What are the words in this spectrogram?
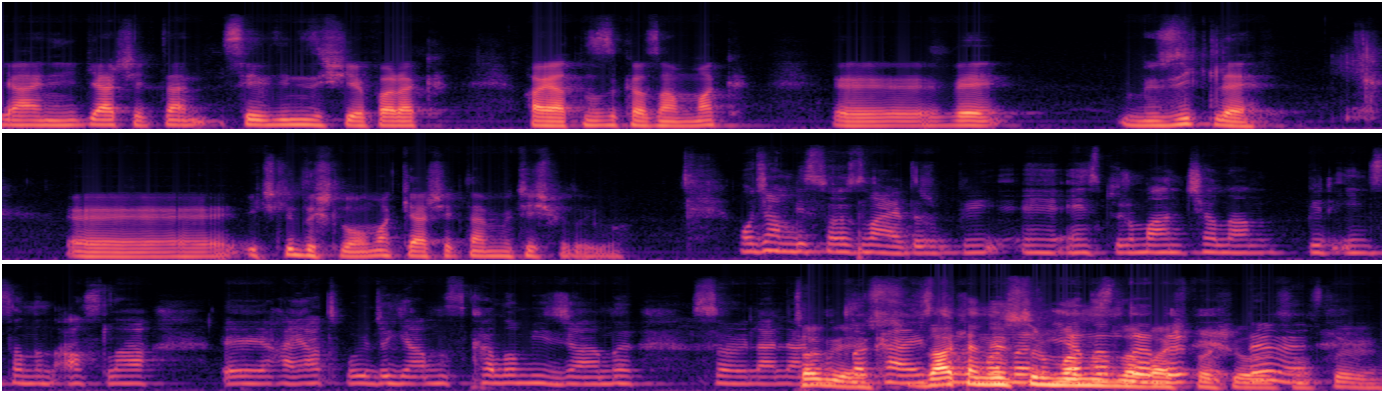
yani gerçekten sevdiğiniz işi yaparak hayatınızı kazanmak e, ve müzikle e, içli dışlı olmak gerçekten müthiş bir duygu. Hocam bir söz vardır. Bir e, enstrüman çalan bir insanın asla e, hayat boyunca yalnız kalamayacağını söylerler. Tabii. Mutlaka Zaten enstrümanın enstrümanınızla baş başa olursunuz tabii.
